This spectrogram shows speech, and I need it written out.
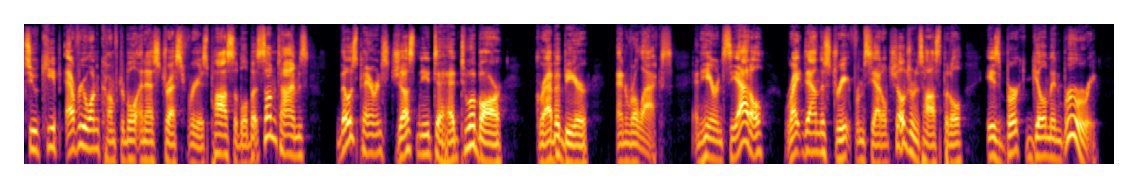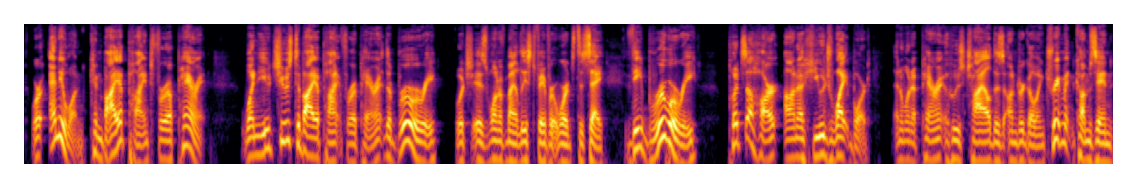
to keep everyone comfortable and as stress free as possible, but sometimes those parents just need to head to a bar, grab a beer, and relax. And here in Seattle, right down the street from Seattle Children's Hospital, is Burke Gilman Brewery, where anyone can buy a pint for a parent. When you choose to buy a pint for a parent, the brewery, which is one of my least favorite words to say, the brewery puts a heart on a huge whiteboard. And when a parent whose child is undergoing treatment comes in,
